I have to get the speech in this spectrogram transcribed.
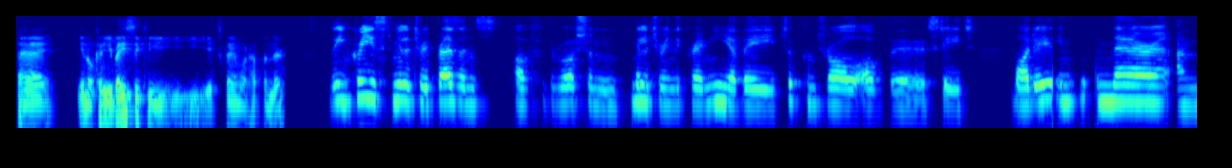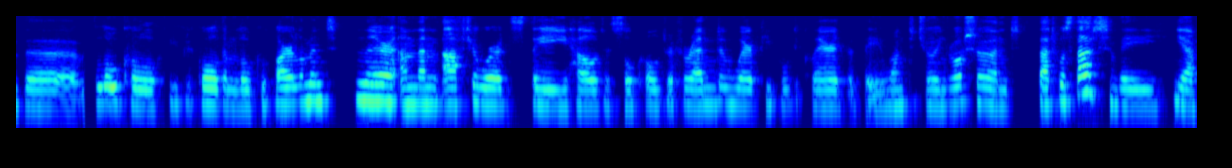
Uh, you know, can you basically explain what happened there? The increased military presence of the Russian military in the Crimea, they took control of the state body in, in there and the local, you could call them local parliament in there. And then afterwards, they held a so called referendum where people declared that they want to join Russia. And that was that. They, yeah,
